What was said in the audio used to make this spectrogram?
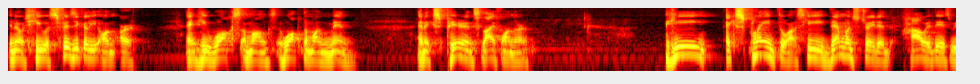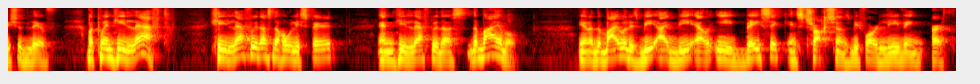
you know, he was physically on earth and he walks among, walked among men and experienced life on earth he explained to us, he demonstrated how it is we should live. But when he left, he left with us the Holy Spirit and he left with us the Bible. You know, the Bible is B I B L E, basic instructions before leaving earth.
